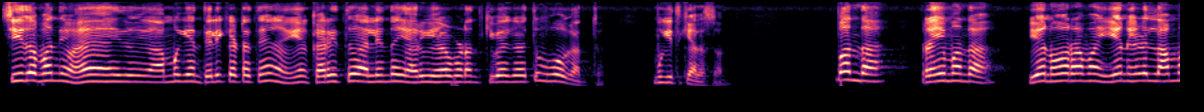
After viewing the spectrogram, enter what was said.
ಸೀದಾ ಬಂದೀವ ಹೇ, ಇದು ಅಮ್ಮಗೇನು ತಲೆ ಕೆಟ್ಟತ್ತೇನು ಏನು ಕರೀತು, ಅಲ್ಲಿಂದ ಯಾರಿಗೂ ಹೇಳ್ಬೇಡ ಅಂತ ಕಿವ್ಯಾಗ ಹೇಳ್ತು ಹೋಗಂತ ಮುಗೀತು ಕೆಲಸ ಅಂತ ಬಂದ, ರೈಮ್ ಅಂದ, ಏನು ರಾಮ, ಏನು ಹೇಳಿಲ್ಲ ಅಮ್ಮ?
